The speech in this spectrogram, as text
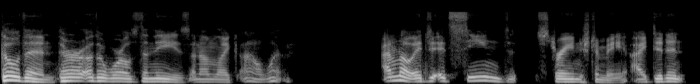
"Go then, there are other worlds than these." And I'm like, "Oh, what?" I don't know. It it seemed strange to me. I didn't.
